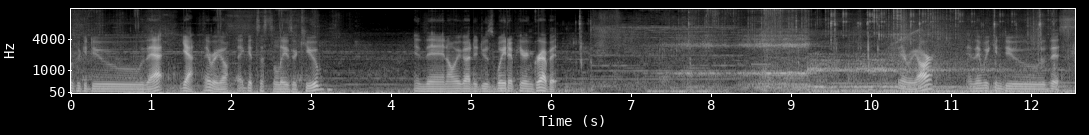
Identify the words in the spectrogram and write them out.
Suppose we could do... that? Yeah, there we go. That gets us the laser cube. And then all we gotta do is wait up here and grab it. There we are. And then we can do this.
